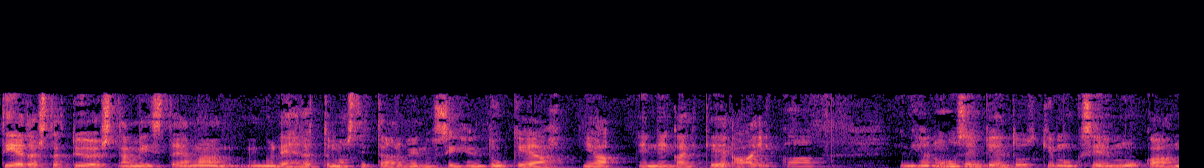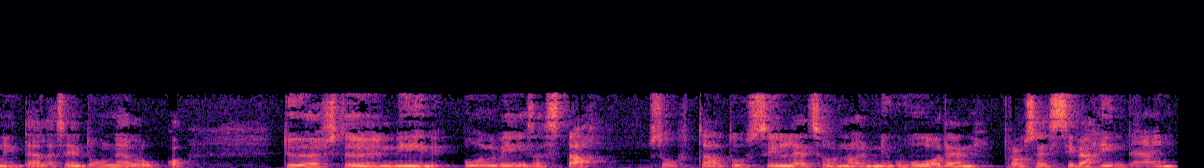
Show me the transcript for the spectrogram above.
tietoista työstämistä ja mä oon niin ehdottomasti tarvinnut siihen tukea ja ennen kaikkea aikaa. Ja ihan uusimpien tutkimuksien mukaan niin tällaiseen tunnelukko työstöön niin on viisasta suhtautua silleen, että se on noin niin kuin vuoden prosessi vähintään.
